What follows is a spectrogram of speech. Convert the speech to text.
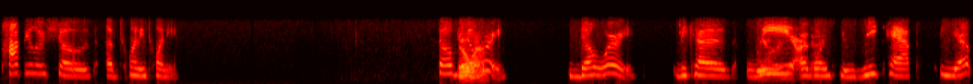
popular shows of 2020. So Oh, don't wow. worry. Don't worry because we the are going to recap. Yep,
